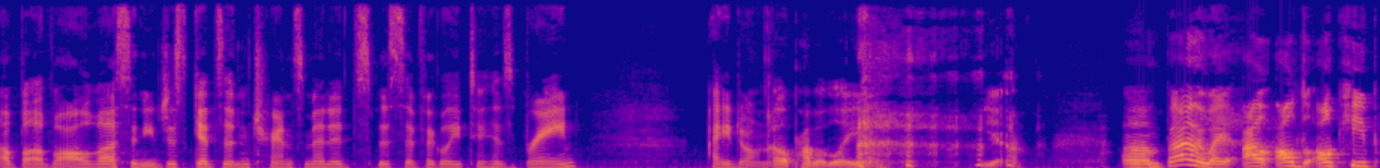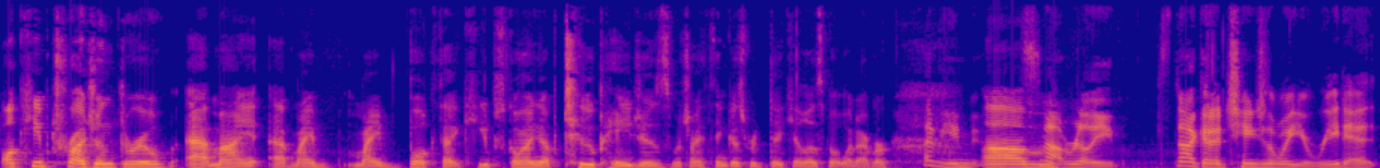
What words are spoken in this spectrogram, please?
above all of us and he just gets it transmitted specifically to his brain. I don't know. Oh, probably. Yeah. yeah. Um, by the way, I'll, I'll I'll keep I'll keep trudging through at my at my my book that keeps going up two pages, which I think is ridiculous, but whatever. I mean, it's um, not really. It's not going to change the way you read it.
